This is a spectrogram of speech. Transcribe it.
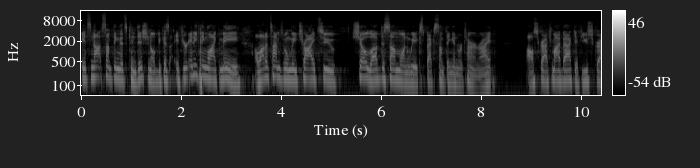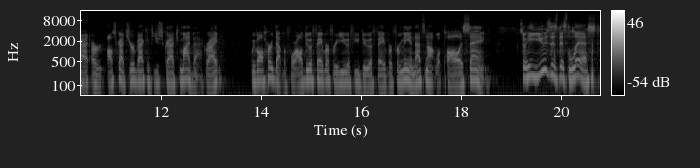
it's not something that's conditional. Because if you're anything like me, a lot of times when we try to show love to someone, we expect something in return, right? I'll scratch my back if you scratch, or I'll scratch your back if you scratch my back, right? We've all heard that before. I'll do a favor for you if you do a favor for me. And that's not what Paul is saying. So he uses this list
